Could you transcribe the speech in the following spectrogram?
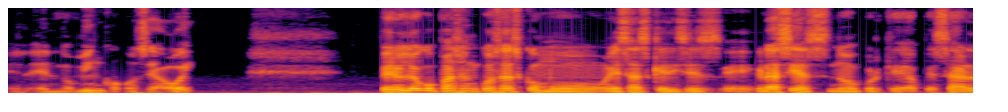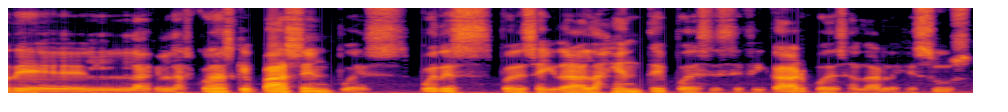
en, domingo, o sea, hoy. Pero luego pasan cosas como esas que dices, eh, gracias, ¿no? Porque a pesar de las cosas que pasen, pues puedes, puedes ayudar a la gente, puedes testificar, puedes hablar de Jesús.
